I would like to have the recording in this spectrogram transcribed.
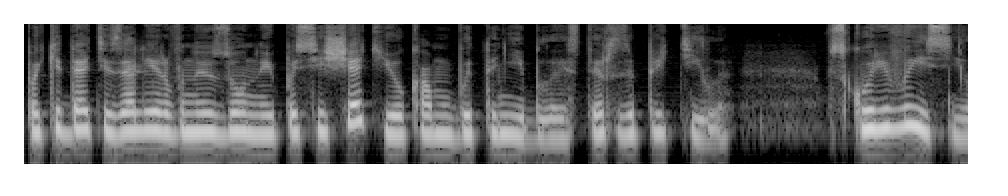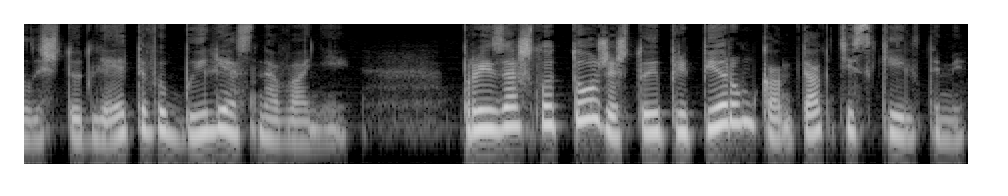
Покидать изолированную зону и посещать ее кому бы то ни было Эстер запретила. Вскоре выяснилось, что для этого были основания. Произошло то же, что и при первом контакте с кельтами,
